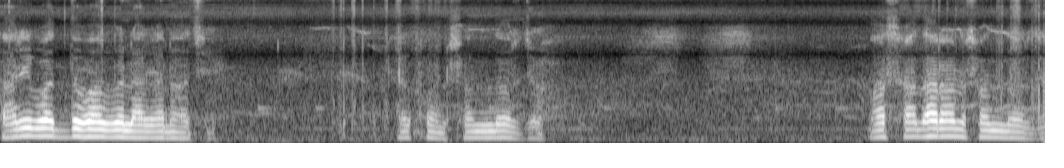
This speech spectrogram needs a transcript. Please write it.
সারিবদ্ধভাবে লাগানো আছে। এখন সৌন্দর্য। অসাধারণ সৌন্দর্য।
